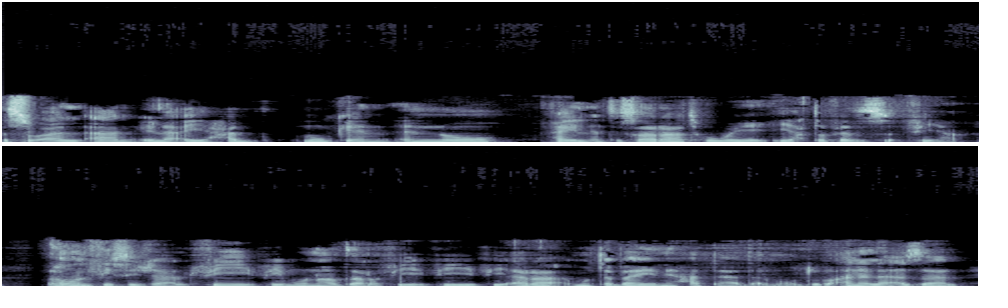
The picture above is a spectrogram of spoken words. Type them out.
السؤال الآن إلى أي حد ممكن أنه هاي الانتصارات هو يحتفظ فيها؟ هون في سجال في في مناظرة في في في آراء متباينة حتى هذا الموضوع. أنا لا أزال آه،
